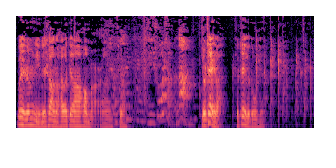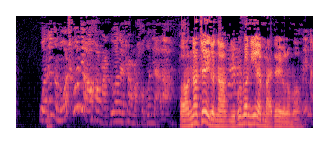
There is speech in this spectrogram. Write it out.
为什么你那上头还有电话号码啊？就你说什么呢？就这个，就这个东西。我那个挪车电话号码搁那上面好多年了。啊，那这个呢？你不是说你也买这个了吗？没买？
